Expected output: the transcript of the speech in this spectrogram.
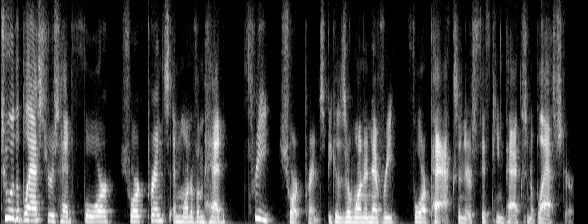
two of the blasters had four short prints and one of them had three short prints because they're one in every four packs and there's 15 packs in a blaster.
